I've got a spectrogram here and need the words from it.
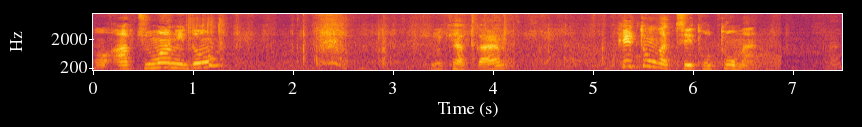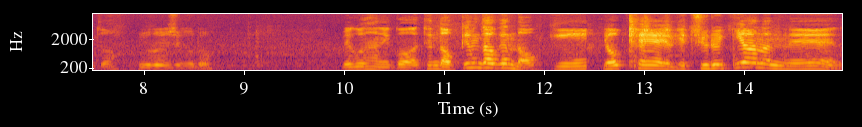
어, 앞 주머니도 이렇게 약간 필통같이 도톰한 맞죠? 이런 식으로 메고 다닐 것 같은 느낌적인 느낌 옆에 이렇게 줄을 끼워 넣는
